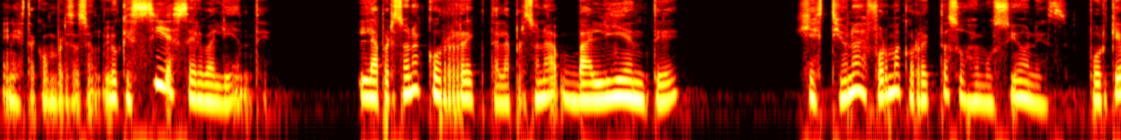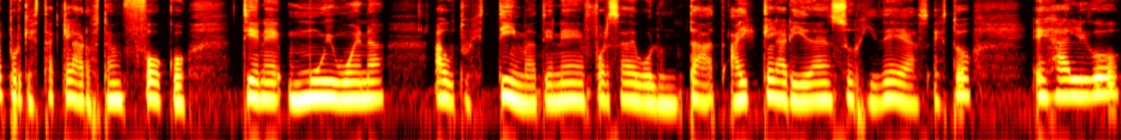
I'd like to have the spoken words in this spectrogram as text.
en esta conversación. Lo que sí es ser valiente. La persona correcta, la persona valiente, gestiona de forma correcta sus emociones. ¿Por qué? Porque está claro, está en foco, tiene muy buena autoestima, tiene fuerza de voluntad, hay claridad en sus ideas. Esto es algo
